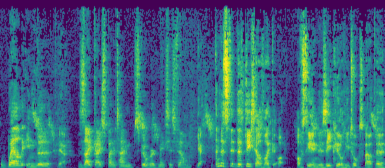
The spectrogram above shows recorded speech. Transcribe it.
well in the Yeah. zeitgeist by the time Spielberg makes his film. Yeah, and there's there's details like obviously in Ezekiel he talks about the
